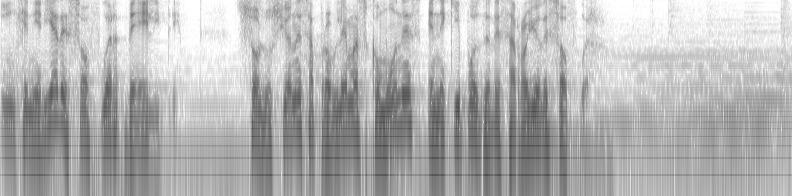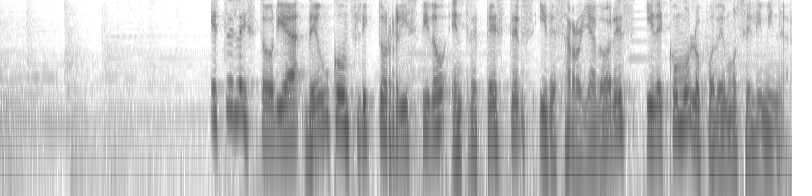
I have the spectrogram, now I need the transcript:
Ingeniería de software de élite. Soluciones a problemas comunes en equipos de desarrollo de software. Esta es la historia de un conflicto ríspido entre testers y desarrolladores y de cómo lo podemos eliminar.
